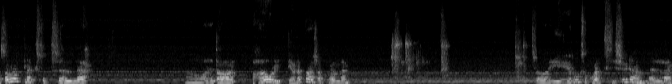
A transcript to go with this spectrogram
solarplexukselle. Laitetaan haulittia napasakralle. Soi ruusukvartsi sydämelle.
